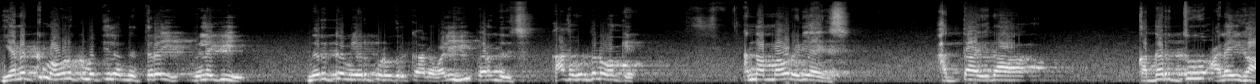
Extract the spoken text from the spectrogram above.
எனக்கும் அவனுக்கும் மத்தியில் அந்த திரை விலகி நெருக்கம் ஏற்படுவதற்கான வழி பிறந்துருச்சு. காசை கொடுத்தோன்னா ஓகே. அந்த அம்மாவும் ரெடி ஆயிடுச்சு ஹத்தா இதா கதர்த்து அலைகா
